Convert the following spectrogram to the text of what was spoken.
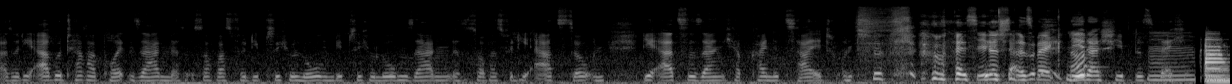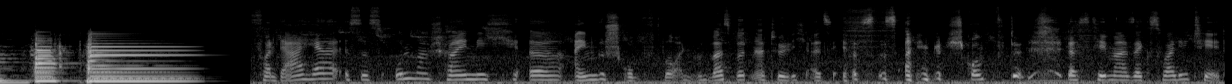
Also die Ergotherapeuten sagen, das ist auch was für die Psychologen. Die Psychologen sagen, das ist auch was für die Ärzte. Und die Ärzte sagen, ich habe keine Zeit. Und weiß jeder ich, schiebt also es weg. Ne? jeder schiebt es Mhm. weg. Von daher ist es unwahrscheinlich äh, eingeschrumpft worden. Und was wird natürlich als erstes eingeschrumpft? Das Thema Sexualität.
